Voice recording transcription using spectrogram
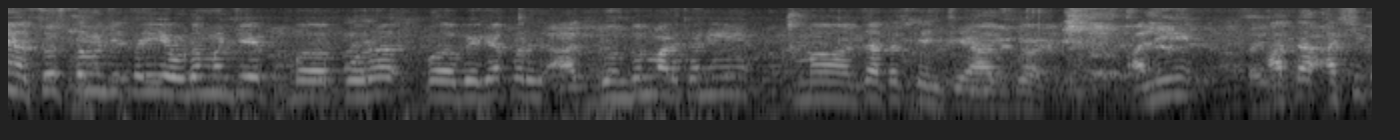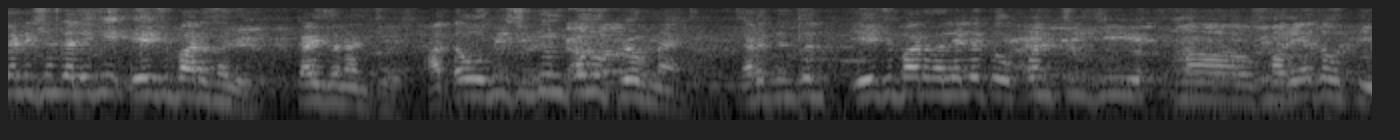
नाही अस्वस्थ म्हणजे तरी एवढं म्हणजे ब- पोरं ब- वेगळ्या पर दोन दोन मार्कांनी म- जातात त्यांचे आज आणि आता अशी कंडिशन झाली की एज बार झाली काही जणांचे. आता ओबीसी देऊन पण उपयोग नाही. कारण त्यांचं एज बार झालेलं ओपनची जी म- मर्यादा होती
